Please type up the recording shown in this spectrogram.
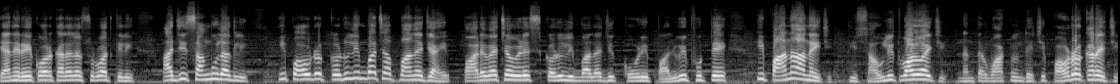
त्याने रेकॉर्ड करायला सुरुवात केली. आजी सांगू लागली ही पावडर कडुलिंबाच्या पाण्याची आहे. पाडव्याच्या वेळेस कडुलिंबाला जी कोवळी पालवी फुटते ती पानं आणायची. ती सावलीत वाळवायची. नंतर वाटून त्याची पावडर करायची.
